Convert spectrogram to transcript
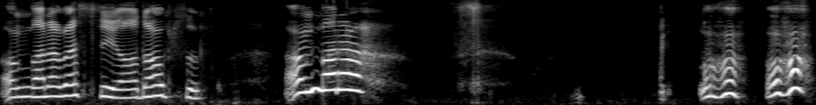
Ankara Messi adamsın. Ankara. Aha aha.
